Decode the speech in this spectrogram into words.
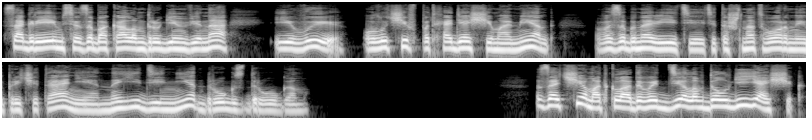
согреемся за бокалом другим вина, и вы, улучив подходящий момент, возобновите эти тошнотворные причитания наедине друг с другом. Зачем откладывать дело в долгий ящик?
